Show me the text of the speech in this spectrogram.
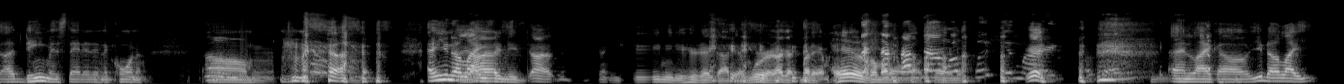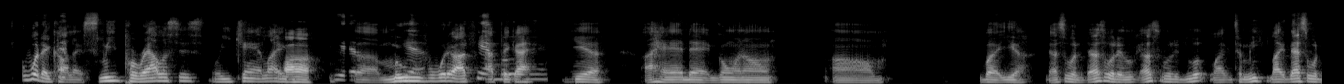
a, a demon standing in the corner. Um, and you know, Yeah, like I need, I, you need to hear that goddamn word. I got my damn hairs on my I damn know. house. I'm like, okay. and like uh, you know, like what they call that sleep paralysis, where you can't like Uh, Yeah. uh, move yeah. or whatever. I, I Can't think I yeah, I had that going on. Um, but yeah, that's what that's what it that's what it looked like to me. Like that's what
